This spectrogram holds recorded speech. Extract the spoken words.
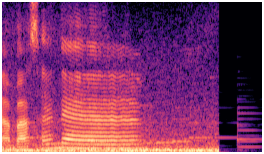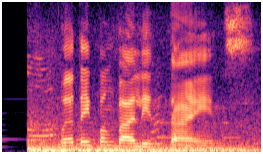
Labasan na. Wala tayong pang Valentine's.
